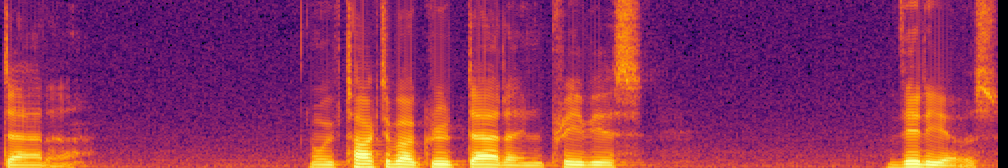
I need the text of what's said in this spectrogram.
data. And we've talked about grouped data in previous videos.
